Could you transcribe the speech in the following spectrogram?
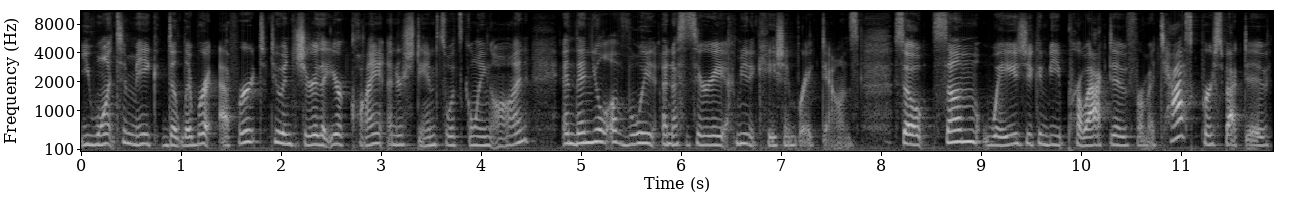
You want to make deliberate effort to ensure that your client understands what's going on, and then you'll avoid unnecessary communication breakdowns. So, some ways you can be proactive from a task perspective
